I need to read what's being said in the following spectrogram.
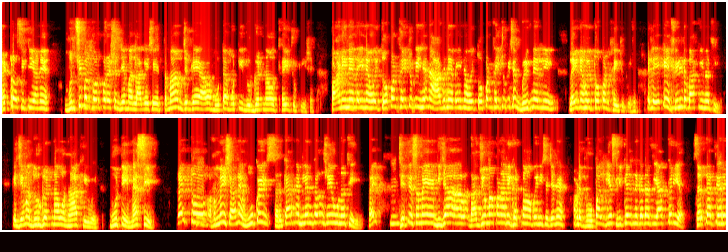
મેટ્રો સિટી અને મ્યુનિસિપલ કોર્પોરેશન જેમાં લાગે છે તમામ જગ્યાએ આવા મોટા મોટી દુર્ઘટનાઓ થઈ ચૂકી છે. પાણીને લઈને હોય તો પણ થઈ ચૂકી છે ને આગને લઈને હોય તો પણ થઈ ચૂકી છે ને બ્રિજને લઈને હોય તો પણ થઈ ચૂકી છે. એટલે એકેય ફિલ્ડ બાકી નથી કે જેમાં દુર્ઘટનાઓ ના થઈ હોય. મોટી મેસિવ રાઈટ તો હંમેશા અને હું કોઈ સરકારને બ્લેમ કરું છું એવું નથી. રાઈટ જે તે સમયે બીજા રાજ્યોમાં પણ આવી ઘટનાઓ બની છે જેને આપણે ભોપાલ ગેસ લીકેજ ને કદાચ યાદ કરીએ. સરકાર ત્યારે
